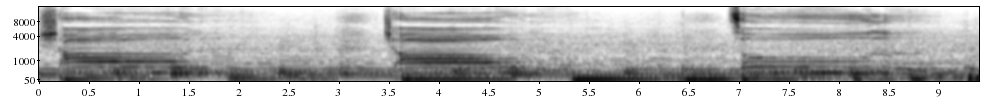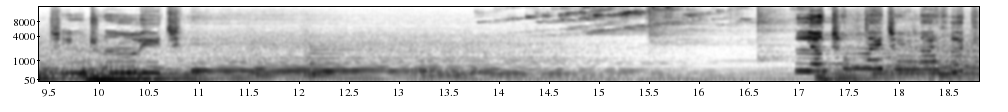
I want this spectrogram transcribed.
笑了叫了走了青春离奇良辰美景奈何天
